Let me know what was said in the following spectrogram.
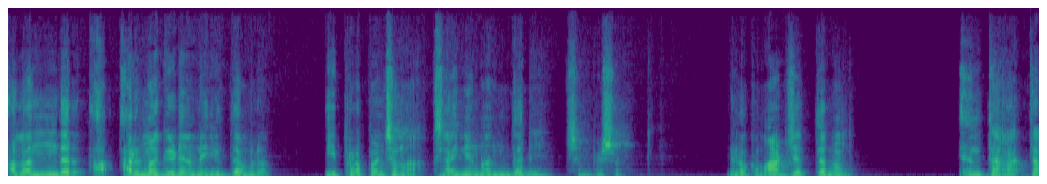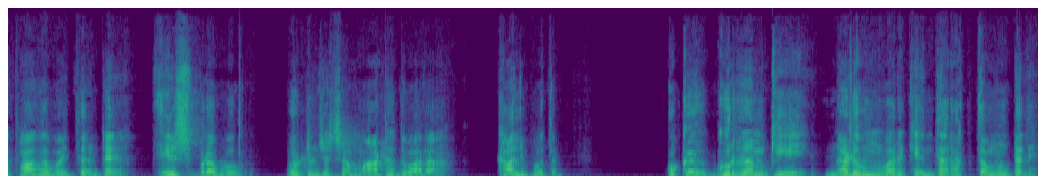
వాళ్ళందరూ ఆ అనే యుద్ధంలో ఈ ప్రపంచంలో సైన్యం అందరినీ చంపేశాడు. నేను ఒక మాట చెప్తాను. ఎంత రక్తపాతం అవుతుందంటే యేసు ప్రభు నోటి నుంచి వచ్చిన మాట ద్వారా కాలిపోతాడు. ఒక గుర్రంకి నడుము వరకు ఎంత రక్తం ఉంటుంది?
